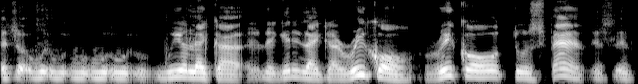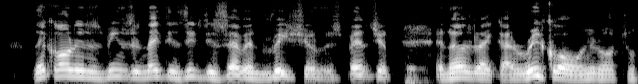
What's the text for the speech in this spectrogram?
and so we, we, we are like a getting like a recall recall to expand. It's they call it as being since 1967 vision expansion, and now was like a recall, you know, to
